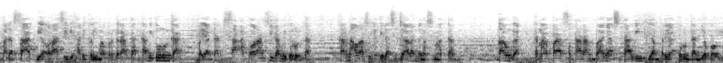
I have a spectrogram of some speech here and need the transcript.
pada saat dia orasi di hari kelima pergerakan, kami turunkan. Bayangkan, saat orasi kami turunkan. Karena orasinya tidak sejalan dengan semangat kami. Tahu nggak kenapa sekarang banyak sekali yang teriak turunkan Jokowi?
